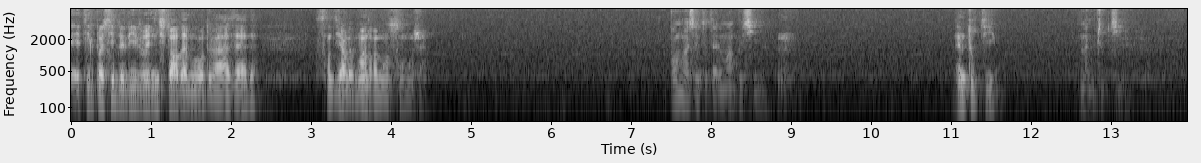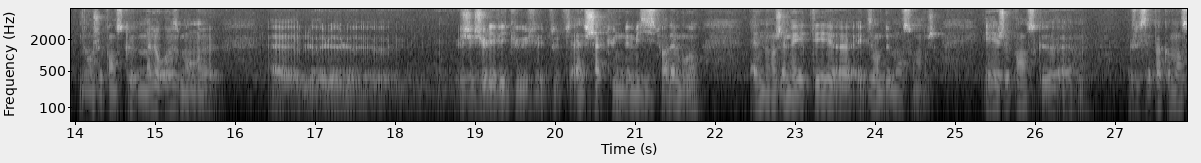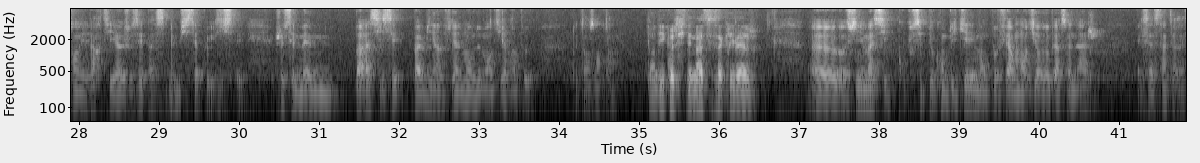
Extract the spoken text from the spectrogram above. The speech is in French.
Est-il possible de vivre une histoire d'amour de A à Z sans dire le moindre mensonge? Pour moi, c'est totalement impossible. Même tout petit Même tout petit. Non, je pense que malheureusement, euh, euh, le, je, l'ai vécu à chacune de mes histoires d'amour, elles n'ont jamais été euh, exemptes de mensonges. Et je pense que je ne sais pas comment s'en est partir, je ne sais pas même si ça peut exister. Je ne sais même pas si c'est pas bien finalement de mentir un peu de temps en temps. Tandis qu'au cinéma, c'est sacrilège. Euh, au cinéma, c'est plus compliqué, mais on peut faire mentir nos personnages. Et ça, c'est intéressant.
